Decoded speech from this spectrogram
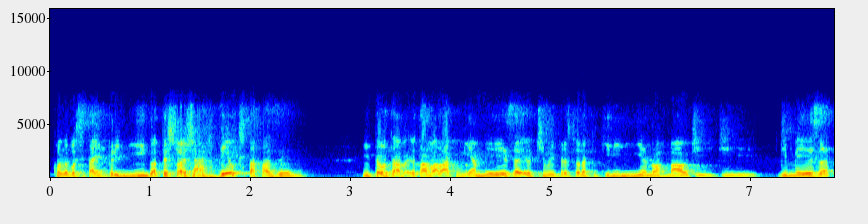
quando você está imprimindo, a pessoa já vê o que está fazendo. Então, eu estava lá com minha mesa, eu tinha uma impressora pequenininha, normal de, de, de mesa,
